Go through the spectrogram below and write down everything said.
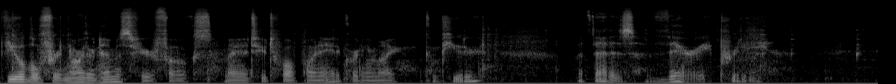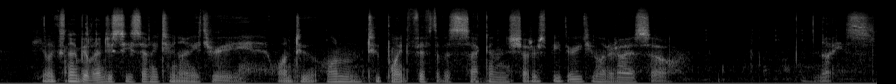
viewable for northern hemisphere folks. Magnitude 12.8 according to my computer. But that is very pretty. Helix Nebula, NGC 7293, 1, 2, 1 2.5 of a second, shutter speed 3200 ISO. Nice.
